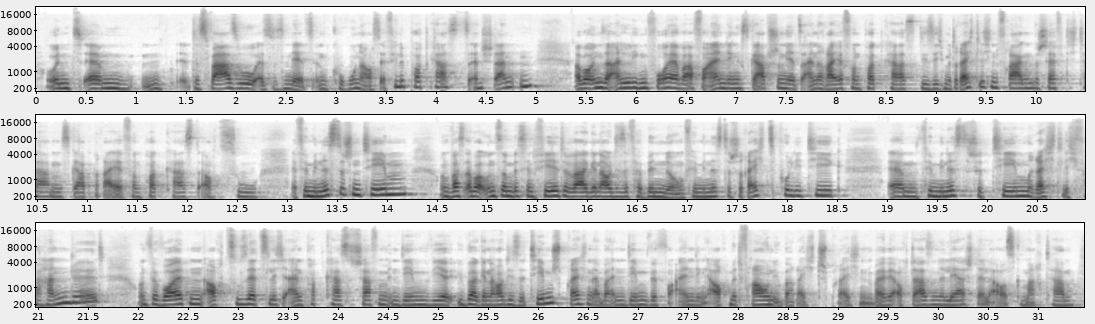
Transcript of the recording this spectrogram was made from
Und ähm, das war so, also es sind jetzt in Corona auch sehr viele Podcasts entstanden, aber unser Anliegen vorher war vor allen Dingen, es gab schon jetzt eine Reihe von Podcasts, die sich mit rechtlichen Fragen beschäftigt haben. Es gab eine Reihe von Podcasts auch zu äh, feministischen Themen. Und was aber uns so ein bisschen fehlte, war genau diese Verbindung, feministische Rechtspolitik, ähm, feministische Themen rechtlich verhandelt. Und wir wollten auch zusätzlich einen Podcast schaffen, in dem wir über genau diese Themen sprechen, aber in dem wir vor allen Dingen auch mit Frauen über Recht sprechen, weil wir auch da so eine Lehrstelle ausgemacht haben,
